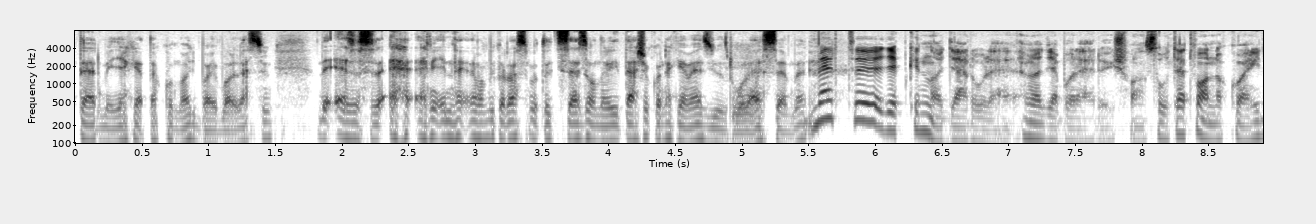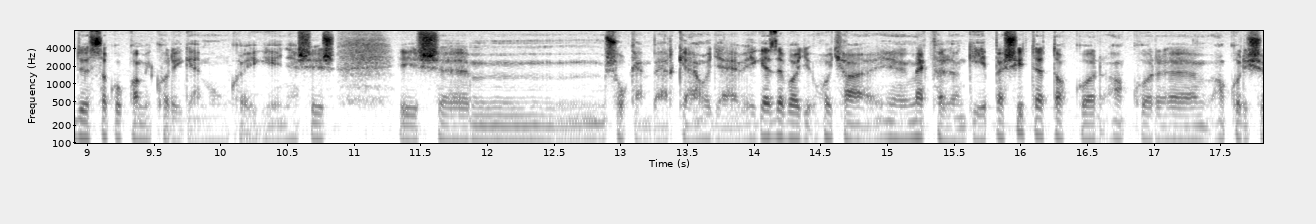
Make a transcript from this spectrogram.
terményeket, akkor nagy bajban leszünk. De ez az, amikor azt mondod, hogy szezonalitás, akkor nekem ez jut róla eszembe. Mert egyébként nagyjából, nagyjából erről is van szó. Tehát vannak olyan időszakok, amikor igen munkaigényes és, és, és um, sok ember kell, hogy elvégezze, vagy hogyha megfelelően képesített, akkor, akkor, akkor is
